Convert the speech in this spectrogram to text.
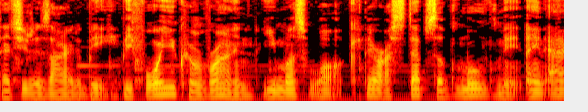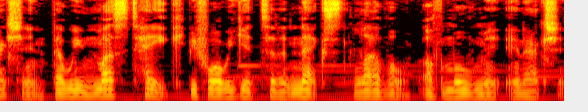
that you desire to be. Before you can run, you must walk. There are steps of movement and action that we must take before we get to the next level of movement and action.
